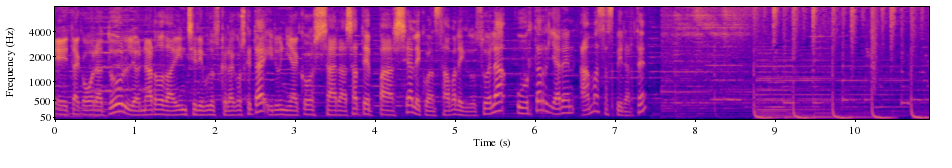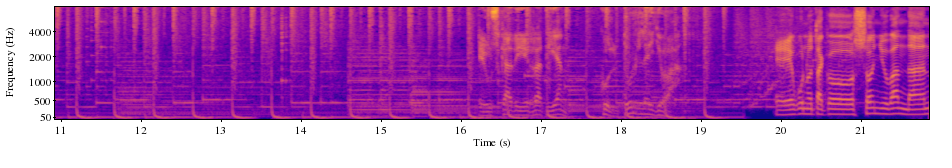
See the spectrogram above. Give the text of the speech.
Eta gogoratu, Leonardo da Vinci buruzko erakosketa, Iruñako Sarasate pasealekoan zabalek duzuela, urtarrilaren amazazpirarte. Euskadi irratian, kultur leioa. Egunotako soinu bandan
